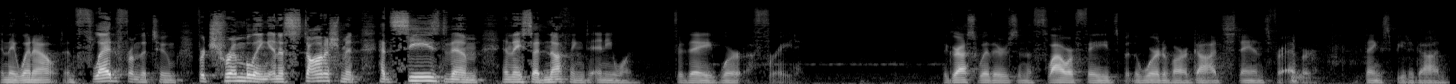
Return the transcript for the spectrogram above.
And they went out and fled from the tomb, for trembling and astonishment had seized them, and they said nothing to anyone, for they were afraid. The grass withers and the flower fades, but the word of our God stands forever. Thanks be to God.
